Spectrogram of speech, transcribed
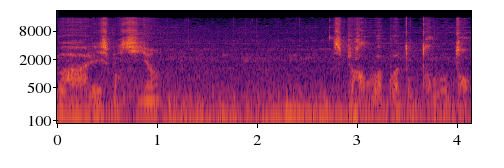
Bah allez c'est parti hein. J'espère qu'on va pas attendre trop longtemps.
